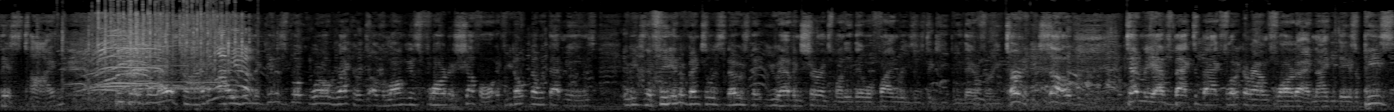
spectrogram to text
this time because the last time I was in the Guinness Book World Records of longest Florida shuffle. If you don't know what that means. If the interventionist knows that you have insurance money, they will find reasons to keep you there for eternity. So, 10 rehabs back to back, floating around Florida at 90 days apiece.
